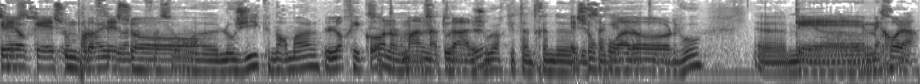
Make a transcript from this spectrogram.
creo que es un proceso lógico, normal, natural. Es un jugador que mejora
